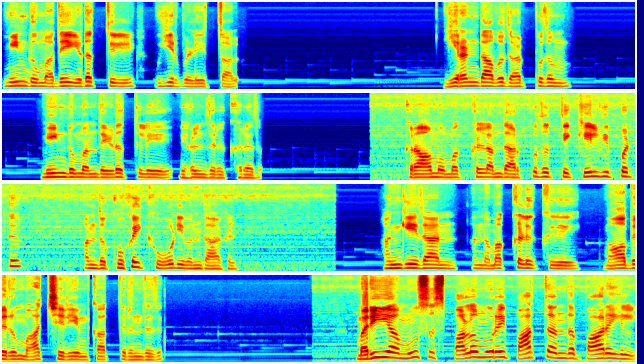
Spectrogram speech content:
மீண்டும் அதே இடத்தில் உயிர் பிழைத்தாள் இரண்டாவது அற்புதம் மீண்டும் அந்த இடத்திலே நிகழ்ந்திருக்கிறது. கிராம மக்கள் அந்த அற்புதத்தை கேள்விப்பட்டு அந்த குகைக்கு ஓடி வந்தார்கள். அங்கேதான் அந்த மக்களுக்கு மாபெரும் ஆச்சரியம் காத்திருந்தது. மரியா மூசஸ் பலமுறை பார்த்த அந்த பாறையில்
